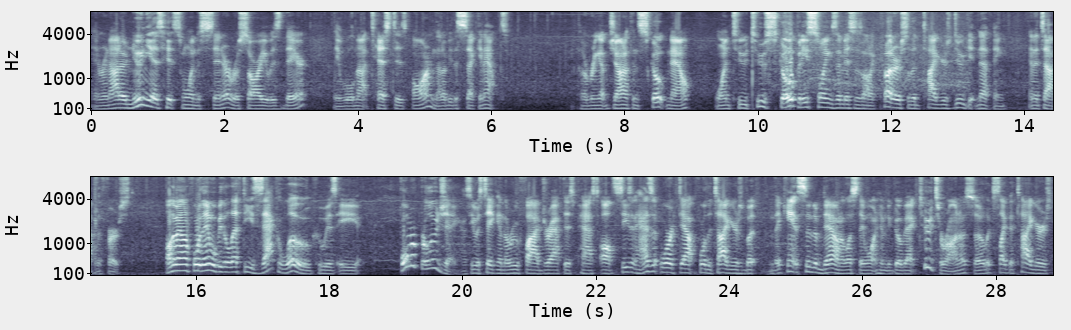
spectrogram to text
And Renato Nunez hits one to center. Rosario is there. They will not test his arm. That'll be the second out. I'll bring up Jonathan Schoop now. One, two, two Schoop, and he swings and misses on a cutter, so the Tigers do get nothing in the top of the first. On the mound for them will be the lefty Zach Logue, who is a former Blue Jay, as he was taking the Rule 5 draft this past off season. Hasn't worked out for the Tigers, but they can't send him down unless they want him to go back to Toronto, so it looks like the Tigers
